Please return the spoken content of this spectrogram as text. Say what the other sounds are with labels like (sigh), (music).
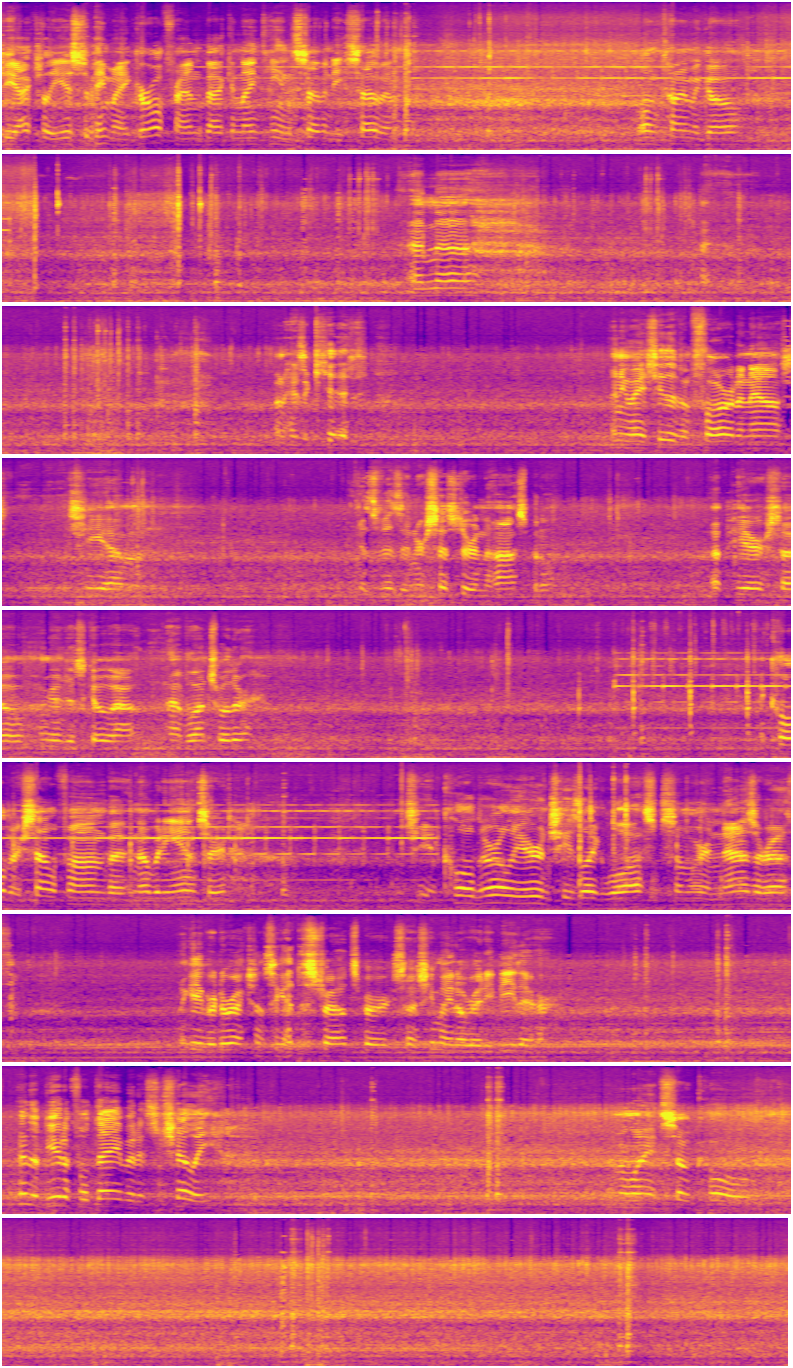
she actually used to be my girlfriend back in 1977. Long time ago. And uh, when I was a kid. Anyway, she lives in Florida now. She um, is visiting her sister in the hospital up here, so I'm gonna just go out and have lunch with her. I called her cell phone, but nobody answered. She had called earlier and she's like lost somewhere in Nazareth. I gave her directions to get to Stroudsburg, so she might already be there. It's a beautiful day, but it's chilly. I don't know why it's so cold.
